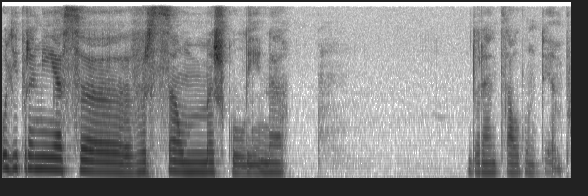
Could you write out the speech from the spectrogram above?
Escolhi para mim essa versão masculina durante algum tempo.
